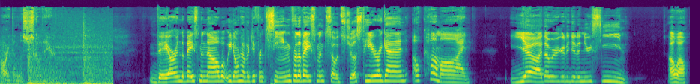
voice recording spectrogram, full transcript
Alright then, let's just go there. They are in the basement now, but we don't have a different scene for the basement, so it's just here again. Oh, come on. Yeah, I thought we were gonna get a new scene. Oh well.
